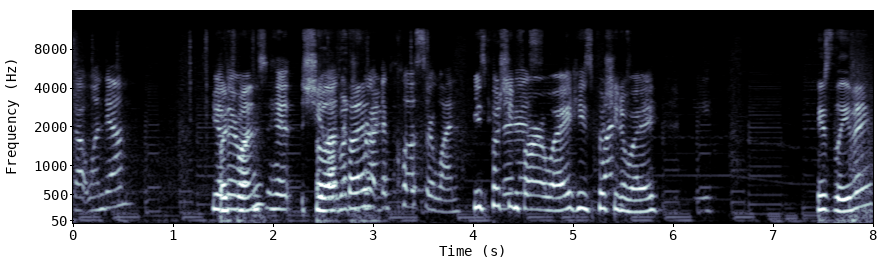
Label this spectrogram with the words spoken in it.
Got one down. The Which other one? one's hit shield. left What's side? your- Got the closer one. He's pushing There far is away. He's pushing one. away. He's leaving?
